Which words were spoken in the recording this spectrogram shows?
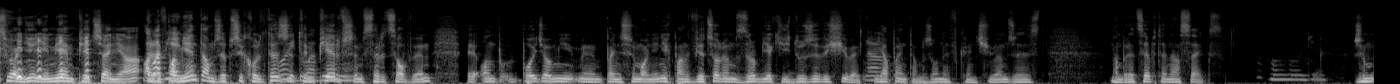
Słuchaj, nie, nie miałem pieczenia, ale pamiętam, że przy holterze Oj, tym dławienie. pierwszym sercowym, y, on po- powiedział mi, panie Szymonie, niech pan wieczorem zrobi jakiś duży wysiłek. A. Ja pamiętam, żonę wkręciłem, że jest, mam receptę na seks. O ludzie. że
